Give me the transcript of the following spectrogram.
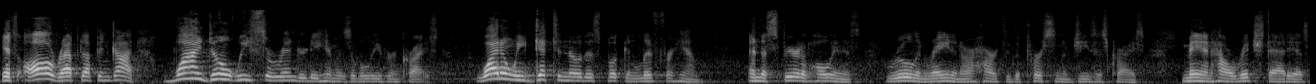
It's all wrapped up in God. Why don't we surrender to Him as a believer in Christ? Why don't we get to know this book and live for Him? And the Spirit of holiness rule and reign in our heart through the person of Jesus Christ. Man, how rich that is.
